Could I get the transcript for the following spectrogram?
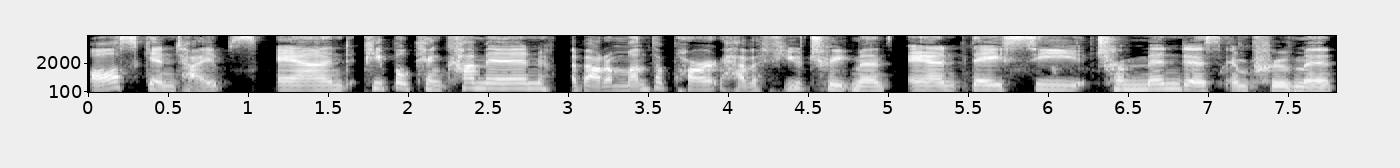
all skin types and people can come in about a month apart, have a few treatments, and they see tremendous improvement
